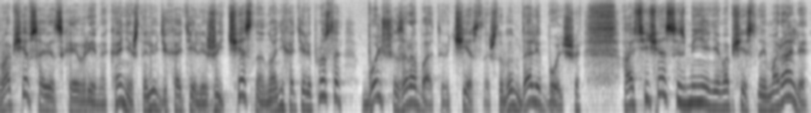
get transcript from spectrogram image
Вообще в советское время, конечно, люди хотели жить честно, но они хотели просто больше зарабатывать, честно, чтобы им дали больше. А сейчас с изменением общественной морали,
